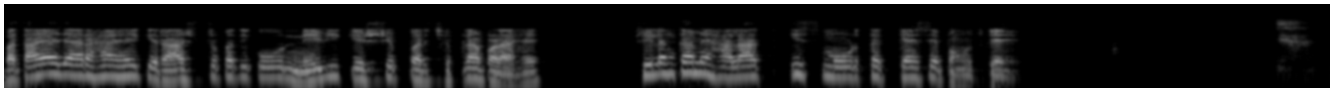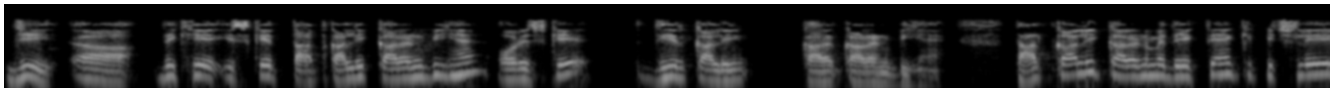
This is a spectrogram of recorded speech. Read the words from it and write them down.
बताया जा रहा है कि राष्ट्रपति को नेवी के शिप पर छिपना पड़ा है। श्रीलंका में हालात इस मोड़ तक कैसे पहुँच गए? जी देखिए, इसके तात्कालिक कारण भी हैं और इसके दीर्घकालीन कारण भी हैं। तात्कालिक कारण में देखते हैं कि पिछले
